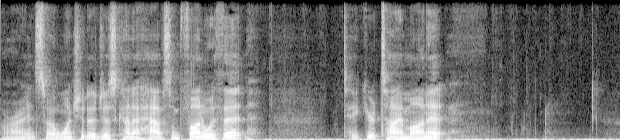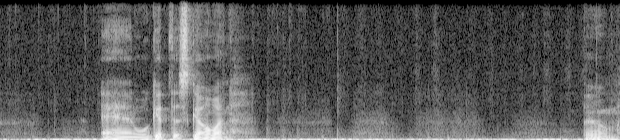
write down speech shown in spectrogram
All right, so I want you to just kind of have some fun with it. Take your time on it. And we'll get this going. Boom.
